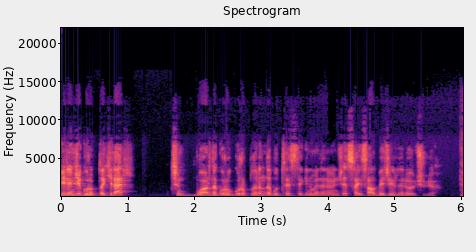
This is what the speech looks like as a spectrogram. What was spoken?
Birinci gruptakiler, şimdi bu arada grup, grupların da bu teste girmeden önce sayısal becerileri ölçülüyor. Hı.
